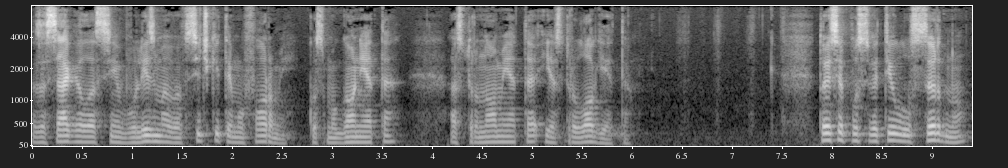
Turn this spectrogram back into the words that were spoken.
засягала символизма във всичките му форми – космогонията, астрономията и астрологията. Той се посветил усърдно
